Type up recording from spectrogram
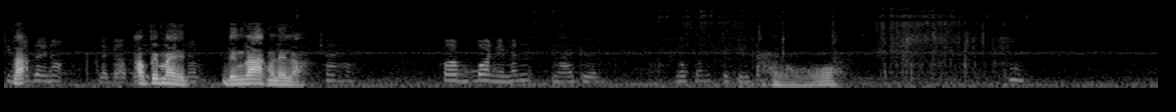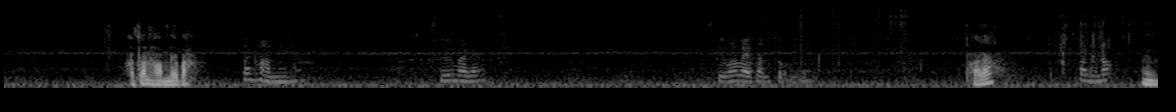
กินละกับเลยเนาะแล้วก็ำเอาไปใหม่เนาะดึงรากมันเลยเหรอใช่ค่ะเพ ราะว่าบ่อนนี้มันร้ายเกิน นกมันไปกินซะโอ้โหเอาต้นหอมด้วยปะต้นหอมมีแล้ว ซื้อมาแล้ว ซื้อมาใบคันสมเนี่ยพอแล้วตอนนั้นเนาะอืม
